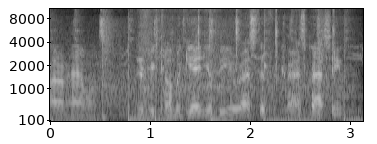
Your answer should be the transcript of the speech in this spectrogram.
I don't have one. If you come again, you'll be arrested for trespassing.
